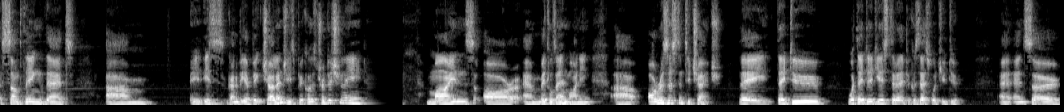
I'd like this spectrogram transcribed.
something that um, is going to be a big challenge is because traditionally mines are um, metals and mining uh, are resistant to change. They they do what they did yesterday because that's what you do, and, and so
